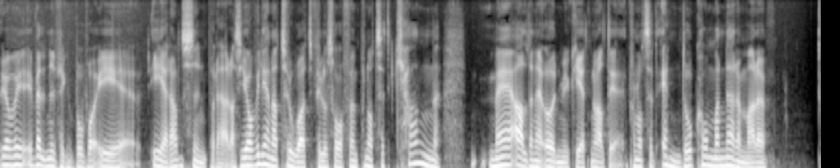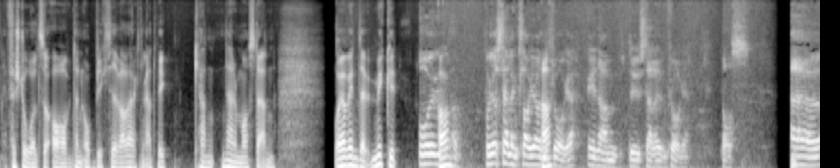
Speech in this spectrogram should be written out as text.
jag är väldigt nyfiken på vad är eran syn på det här? Alltså jag vill gärna tro att filosofen på något sätt kan, med all den här ödmjukheten och allt det, på något sätt ändå komma närmare förståelse av den objektiva verkligheten, att vi kan närma oss den. Och jag vet inte, mycket... Och, ja. får jag ställa en klargörande Ja. fråga innan du ställer en fråga oss? Uh,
